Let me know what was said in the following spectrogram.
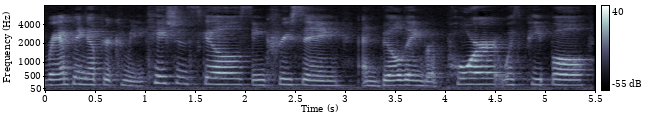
ramping up your communication skills, increasing and building rapport with people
